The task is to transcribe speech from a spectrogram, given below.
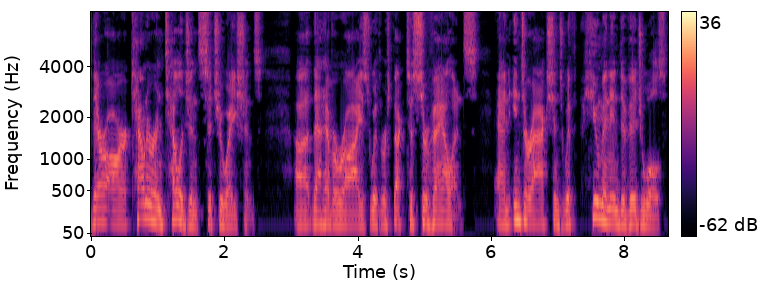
there are counterintelligence situations uh, that have arisen with respect to surveillance and interactions with human individuals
